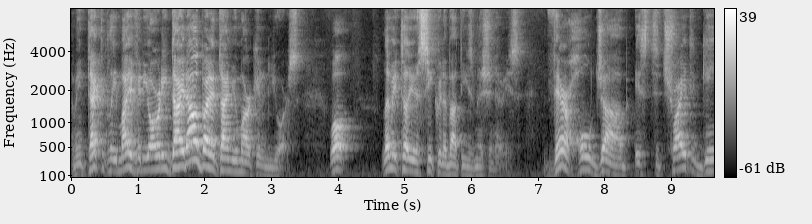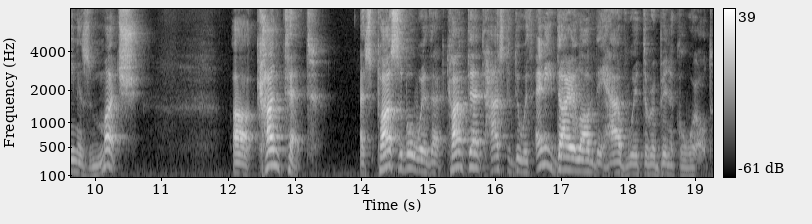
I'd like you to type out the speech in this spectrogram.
I mean, technically, my video already died out by the time you marketed yours. Well, let me tell you a secret about these missionaries. Their whole job is to try to gain as much uh, content as possible where that content has to do with any dialogue they have with the rabbinical world.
